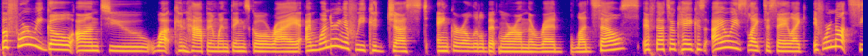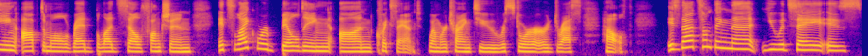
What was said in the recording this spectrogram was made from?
Before we go on to what can happen when things go awry, I'm wondering if we could just anchor a little bit more on the red blood cells, if that's okay. Because I always like to say, like, if we're not seeing optimal red blood cell function, it's like we're building on quicksand when we're trying to restore or address health. Is that something that you would say is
